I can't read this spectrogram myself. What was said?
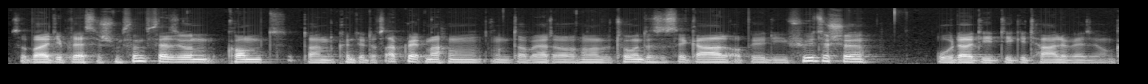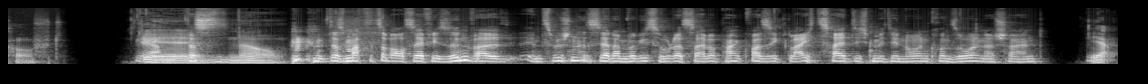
sobald die PlayStation 5-Version kommt, dann könnt ihr das Upgrade machen. Und dabei hat er auch nochmal betont, es ist egal, ob ihr die physische oder die digitale Version kauft. Ja, das, genau. das macht jetzt aber auch sehr viel Sinn, weil inzwischen ist es ja dann wirklich so, dass Cyberpunk quasi gleichzeitig mit den neuen Konsolen erscheint. Ja.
